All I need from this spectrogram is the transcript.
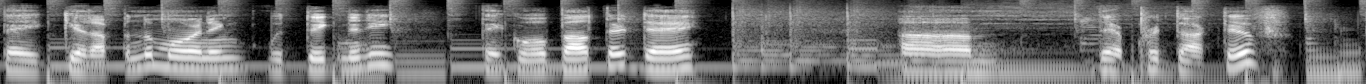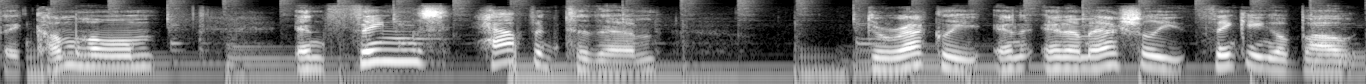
They get up in the morning with dignity. They go about their day. Um, they're productive. They come home, and things happen to them directly and, and i'm actually thinking about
